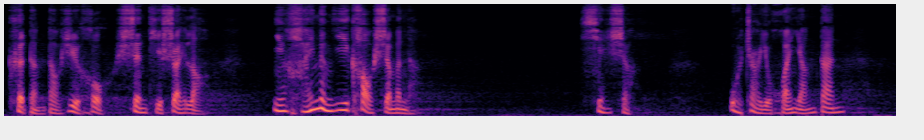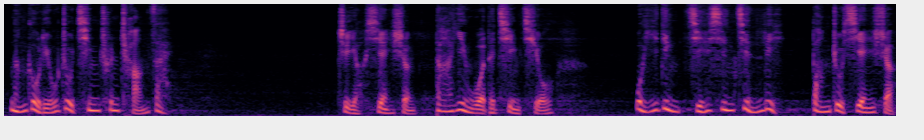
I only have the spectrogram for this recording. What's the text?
可等到日后身体衰老，您还能依靠什么呢？先生，我这儿有还阳丹，能够留住青春常在。只要先生答应我的请求，我一定竭心尽力帮助先生，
